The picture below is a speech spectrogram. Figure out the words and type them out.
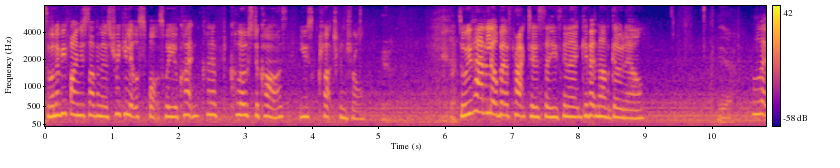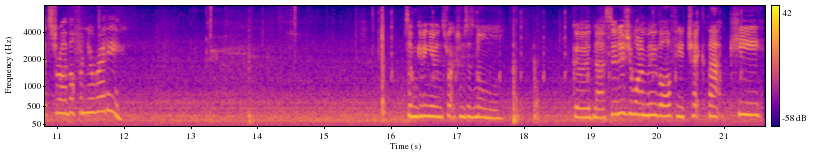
So whenever you find yourself in those tricky little spots where you're kind kind of close to cars, use clutch control. Yeah. Okay. So we've had a little bit of practice, so he's gonna give it another go now. Yeah. Let's drive off when you're ready. So I'm giving you instructions as normal. Good. Now, as soon as you want to move off, you check that key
